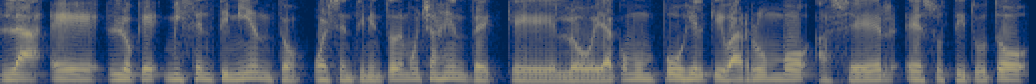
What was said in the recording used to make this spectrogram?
la, eh, lo que mi sentimiento o el sentimiento de mucha gente que lo veía como un pugil que iba rumbo a ser eh, sustituto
